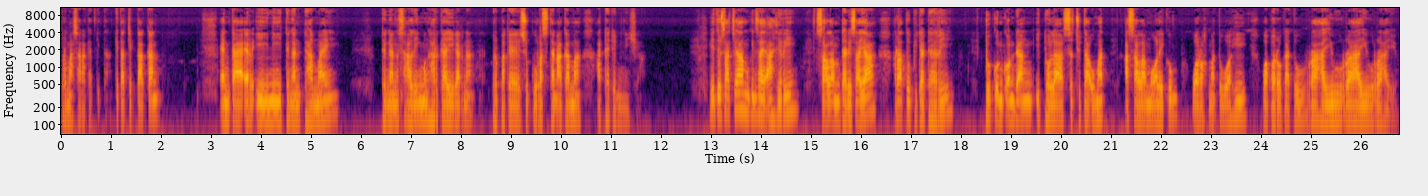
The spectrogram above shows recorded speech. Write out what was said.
bermasyarakat kita. Kita ciptakan NKRI ini dengan damai, dengan saling menghargai karena berbagai suku ras dan agama ada di Indonesia. Itu saja mungkin saya akhiri. Salam dari saya, Ratu Bidadari, dukun kondang idola sejuta umat. Assalamualaikum warahmatullahi wabarakatuh. Rahayu Rahayu Rahayu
